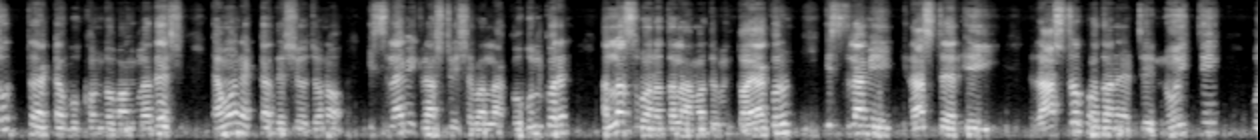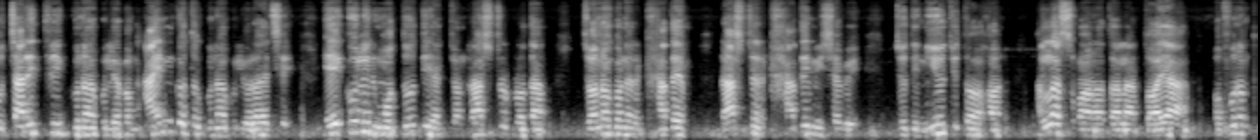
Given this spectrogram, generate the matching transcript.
ছোট্ট একটা ভূখণ্ড বাংলাদেশ, এমন একটা দেশের জন্য ইসলামিক রাষ্ট্র হিসেবে আল্লাহ কবুল করেন। আল্লাহ সুবাহ তালা আমাদের দয়া করুন। ইসলামী রাষ্ট্রের এই রাষ্ট্র রাষ্ট্রপ্রধানের যে নৈতিক ও চারিত্রিক গুণাবলী এবং আইনগত গুণাবলী রয়েছে। এগুলির মধ্য দিয়ে একজন রাষ্ট্রপ্রধান জনগণের খাদেম রাষ্ট্রের খাদেম হিসেবে যদি নিয়োজিত হন আল্লাহ ওয়া দয়া অফুরন্ত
